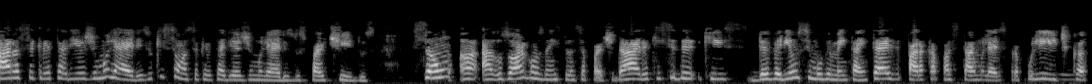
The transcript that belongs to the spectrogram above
para as secretarias de mulheres. O que são as secretarias de mulheres dos partidos? São a, a, os órgãos da instância partidária que, se de, que deveriam se movimentar em tese para capacitar mulheres para a política,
